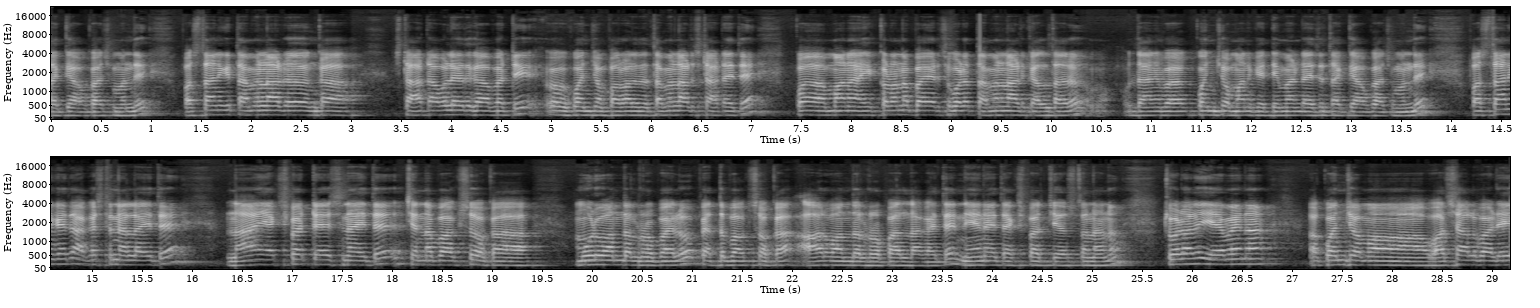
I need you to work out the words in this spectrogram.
తగ్గే అవకాశం ఉంది. ప్రస్తుతానికి తమిళనాడు ఇంకా స్టార్ట్ అవ్వలేదు కాబట్టి కొంచెం పర్వాలేదు. తమిళనాడు స్టార్ట్ అయితే మన ఇక్కడ ఉన్న బయర్స్ కూడా తమిళనాడుకి వెళ్తారు. దాని కొంచెం మనకి డిమాండ్ అయితే తగ్గే అవకాశం ఉంది. ప్రస్తుతానికైతే ఆగస్టు నెల అయితే నా ఎక్స్పెక్టేషన్ అయితే చిన్న బాక్స్ ఒక మూడు వందల రూపాయలు పెద్ద బాక్స్ ఒక ఆరు వందల రూపాయల దాకా అయితే నేనైతే ఎక్స్పెక్ట్ చేస్తున్నాను. చూడాలి ఏమైనా కొంచెం వర్షాలు పడి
